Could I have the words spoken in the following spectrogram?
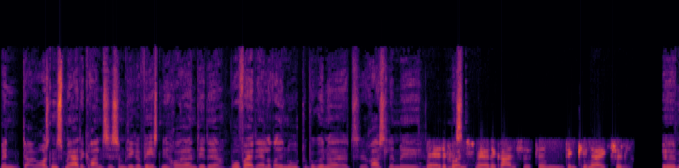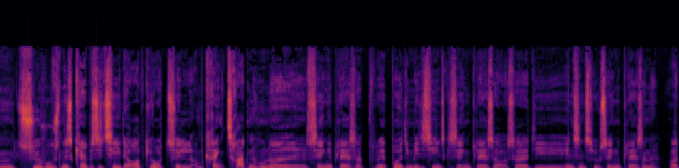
Men der er jo også en smertegrænse, som ligger væsentligt højere end det der. Hvorfor er det allerede nu, du begynder at rasle med... Hvad er det for en smertegrænse? Den, den kender jeg ikke til. Øhm, sygehusenes kapacitet er opgjort til omkring 1300 øh, sengepladser, både de medicinske sengepladser og så de intensive sengepladserne. Og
